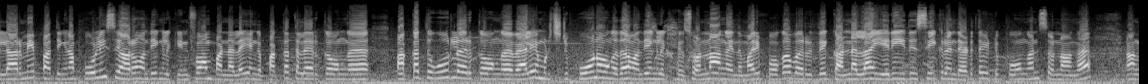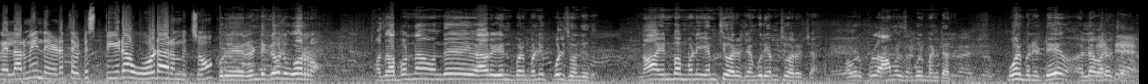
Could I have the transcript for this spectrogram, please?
எல்லாருமே பார்த்தீங்கன்னா போலீஸ் யாரும் வந்து எங்களுக்கு இன்ஃபார்ம் பண்ணலை. எங்கள் பக்கத்தில் இருக்கவங்க பக்கத்து ஊரில் இருக்கவங்க வேலையை முடிச்சுட்டு போனவங்க தான் வந்து எங்களுக்கு சொன்னாங்க. இந்த மாதிரி புகை வருது கண்ணெல்லாம் எரியுது சீக்கிரம் இந்த இடத்த விட்டு போங்கன்னு சொன்னாங்க. நாங்கள் எல்லாருமே இந்த இடத்த விட்டு ஸ்பீடாக ஓட ஆரம்பித்தோம் ஒரு ரெண்டு கிலோமீட்டர் ஓடுறோம். அதுக்கப்புறம் தான் வந்து யாரும் இன்ஃபார்ம் பண்ணி போலீஸ் வந்தது. நான் இன்ஃபார்ம் பண்ணி எம்சி வர வச்சேன் எங்கள் ஊர் எம்சி வர வச்சேன். அவர் ஃபுல்லாக ஆம்புலன்ஸ் ஃபோன் பண்ணிட்டார். ஃபோன் பண்ணிவிட்டு எல்லாம் வர வச்சார்.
